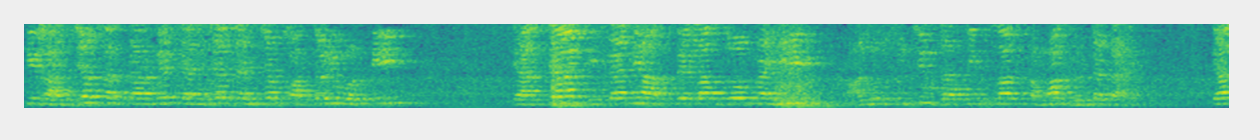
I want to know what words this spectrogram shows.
की राज्य सरकारने त्यांच्या त्यांच्या पातळीवरती त्या त्या ठिकाणी असलेला जो काही अनुसूचित जातीतला समाज घटक आहे त्या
